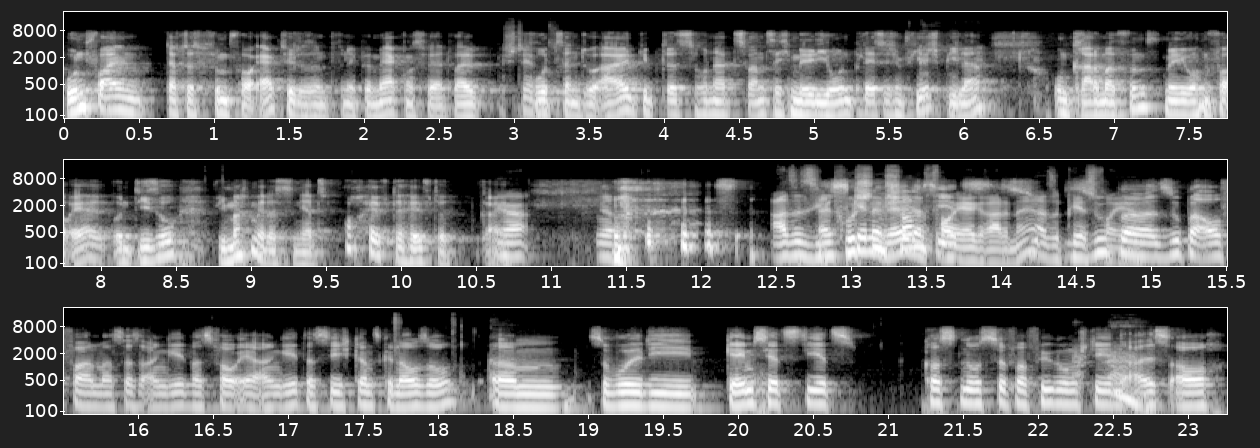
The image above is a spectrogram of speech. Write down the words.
Und vor allem, dass das 5 VR-Titel sind, finde ich bemerkenswert, weil Stimmt. prozentual gibt es 120 Millionen PlayStation 4-Spieler und gerade mal 5 Millionen VR. Und die so, wie machen wir das denn jetzt? Auch Hälfte, Hälfte. Geil. Ja. Ja. also sie also pushen generell, schon VR gerade, ne? Also PSVR. Super, super auffahren, was das angeht, was VR angeht. Das sehe ich ganz genauso. Ähm, sowohl die Games jetzt, die jetzt kostenlos zur Verfügung stehen, als auch,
